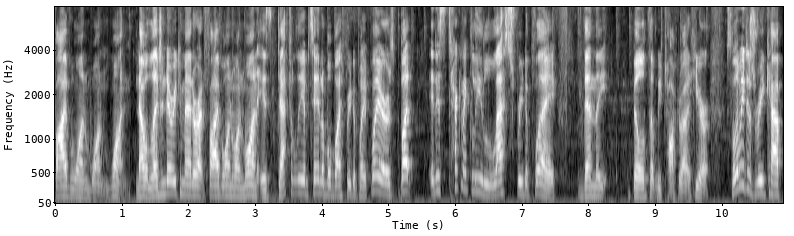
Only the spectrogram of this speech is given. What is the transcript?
5111 now a legendary commander at 5111 is definitely obtainable by free-to-play players but it is technically less free to play than the builds that we've talked about here. So let me just recap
